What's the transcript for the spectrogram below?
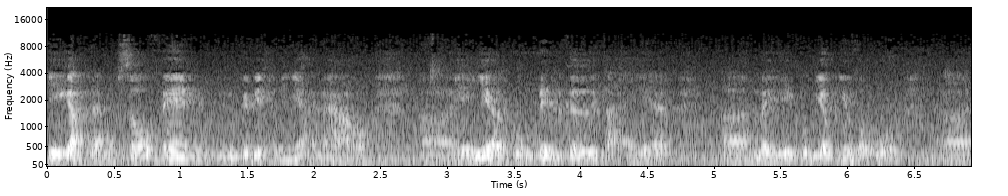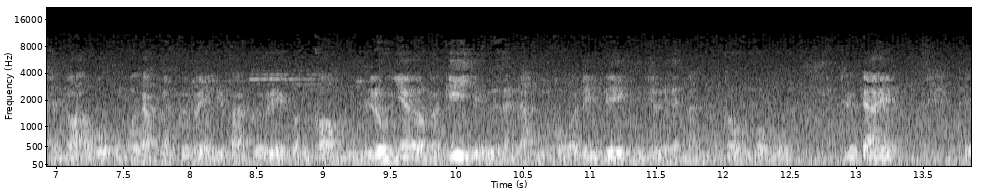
chỉ gặp lại một số fan quý vị khán giả nào à, hiện giờ cũng định cư tại à, Mỹ cũng giống như Vũ. À, thỉnh thoảng Vũ cũng có gặp lại quý vị và quý vị vẫn còn lưu nhớ và ghi giữ hình ảnh của D&D cũng như là hình ảnh của Tôn Vũ trước đây. Thì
